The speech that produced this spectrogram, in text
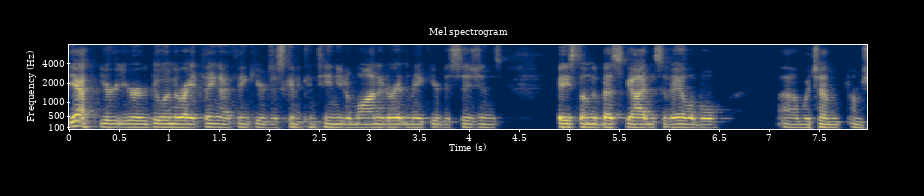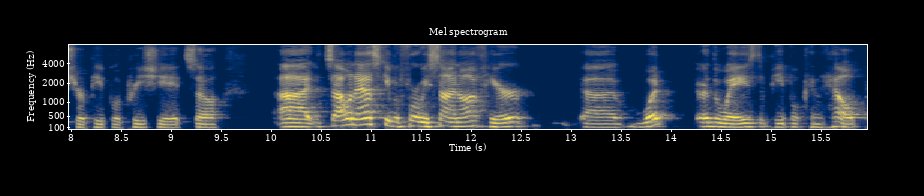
yeah, you're you're doing the right thing. I think you're just going to continue to monitor it and make your decisions based on the best guidance available, um, which I'm I'm sure people appreciate. So, uh, so I want to ask you before we sign off here, uh, what are the ways that people can help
